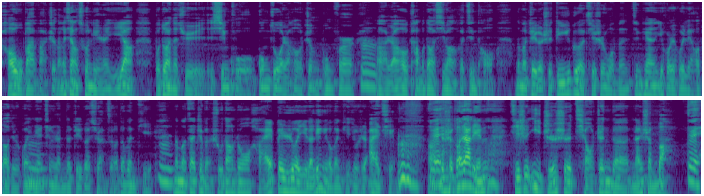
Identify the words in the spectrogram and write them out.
毫无办法，只能像村里人一样，不断的去辛苦工作，然后挣工分儿嗯啊，然后看不到希望和尽头。那么这个是第一个，其实我们今天一会儿也会聊到，就是关于嗯年轻人的这个选择的问题。嗯那么在这本书当中还被热议的另一个问题就是爱情啊，就是高加林其实一直是巧珍的男神吧。对，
